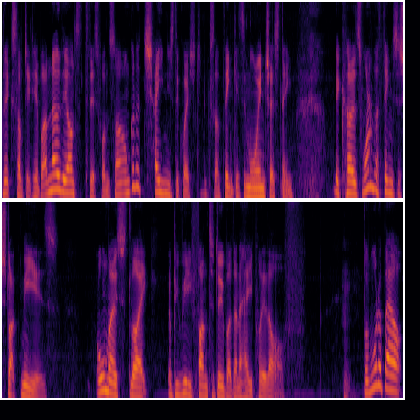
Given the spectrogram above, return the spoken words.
next subject here, but I know the answer to this one, so I'm going to change the question because I think it's more interesting. Because one of the things that struck me is almost like it'd be really fun to do, but I don't know how you pull it off. Hmm. But what about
